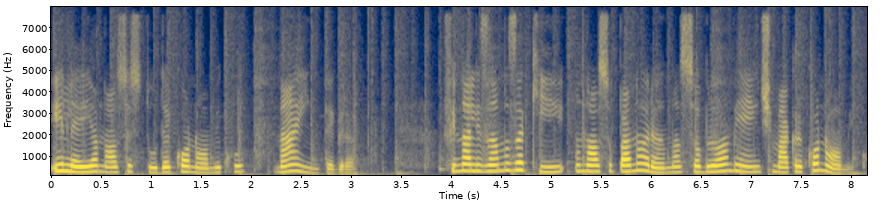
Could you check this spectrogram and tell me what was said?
e leia nosso estudo econômico na íntegra. Finalizamos aqui o nosso panorama sobre o ambiente macroeconômico.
